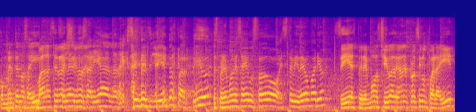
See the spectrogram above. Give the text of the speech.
coméntenos ahí. Van a hacer si les gustaría la reacción del siguiente partido. Esperemos les haya gustado este video, Mario. Sí, esperemos Chivas gane el próximo para ir.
